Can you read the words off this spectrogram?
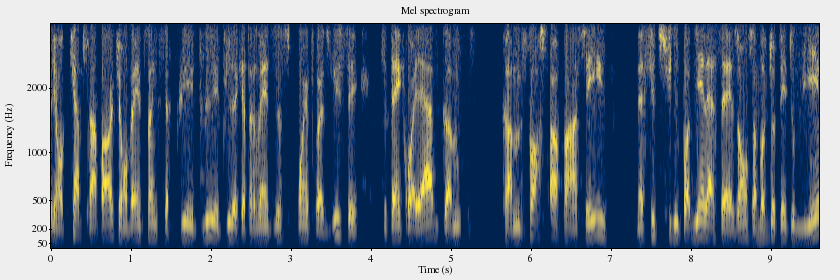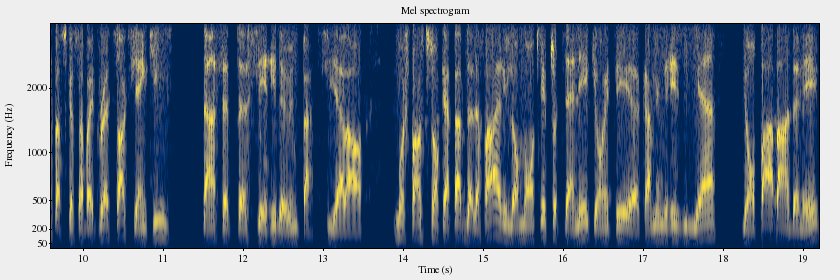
Ils ont quatre frappeurs qui ont 25 circuits et plus et plus de 90 points produits. C'est, c'est incroyable comme, comme force offensive. Mais si tu finis pas bien la saison, ça va tout être oublié parce que ça va être Red Sox Yankees dans cette euh, série de une partie. Alors, moi, je pense qu'ils sont capables de le faire. Ils l'ont montré toute l'année, qu'ils ont été euh, quand même résilients. Ils n'ont pas abandonné.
